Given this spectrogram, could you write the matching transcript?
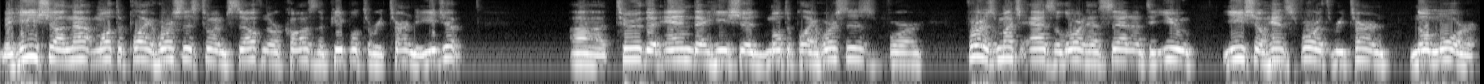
But he shall not multiply horses to himself, nor cause the people to return to Egypt, uh, to the end that he should multiply horses. For, for as much as the Lord has said unto you, ye shall henceforth return no more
